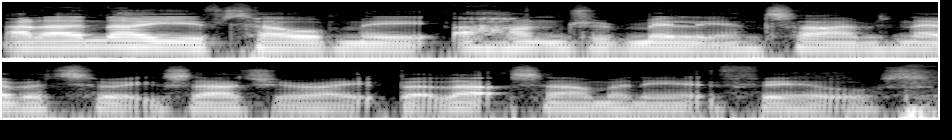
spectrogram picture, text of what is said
and I know you've told me a hundred million times never to exaggerate, but that's how many it feels.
